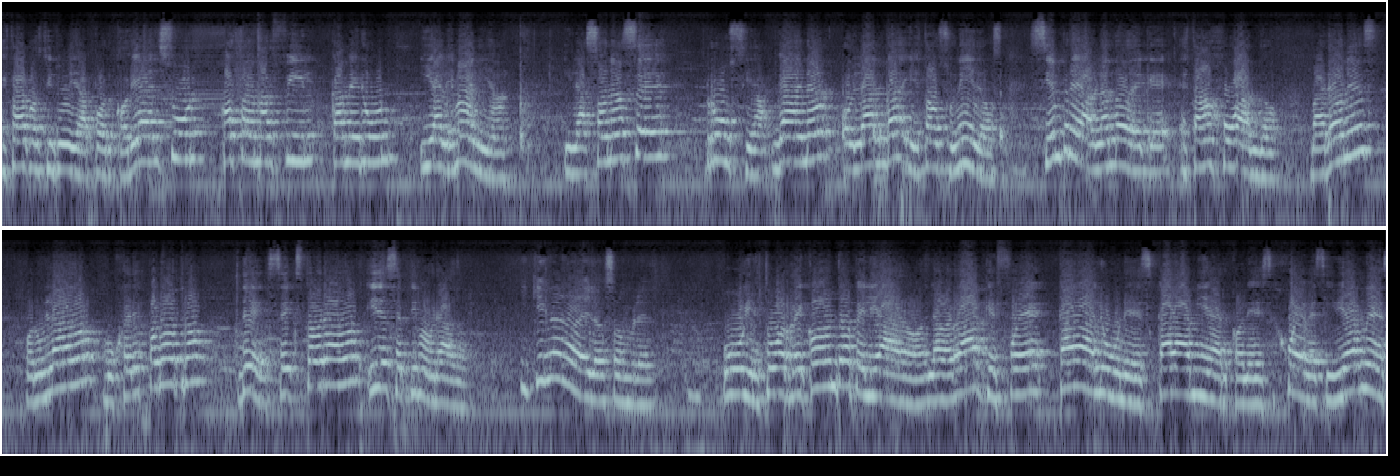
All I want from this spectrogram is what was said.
estaba constituida por Corea del Sur, Costa de Marfil, Camerún y Alemania. Y la zona C, Rusia, Ghana, Holanda y Estados Unidos. Siempre hablando de que estaban jugando varones por un lado, mujeres por otro, de sexto grado y de séptimo grado. ¿Y quién ganó de los hombres? Uy, estuvo recontra peleado. La verdad que fue cada lunes, cada miércoles, jueves y viernes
